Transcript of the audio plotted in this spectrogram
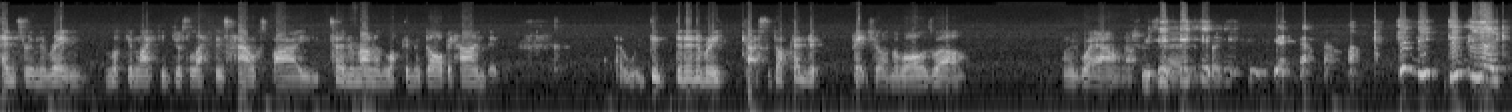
entering the ring looking like he'd just left his house by turning around and locking the door behind him. Uh, did, did anybody catch the Doc Hendrix picture on the wall as well on his way out? Which was, uh, yeah. Didn't he? Didn't he like?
